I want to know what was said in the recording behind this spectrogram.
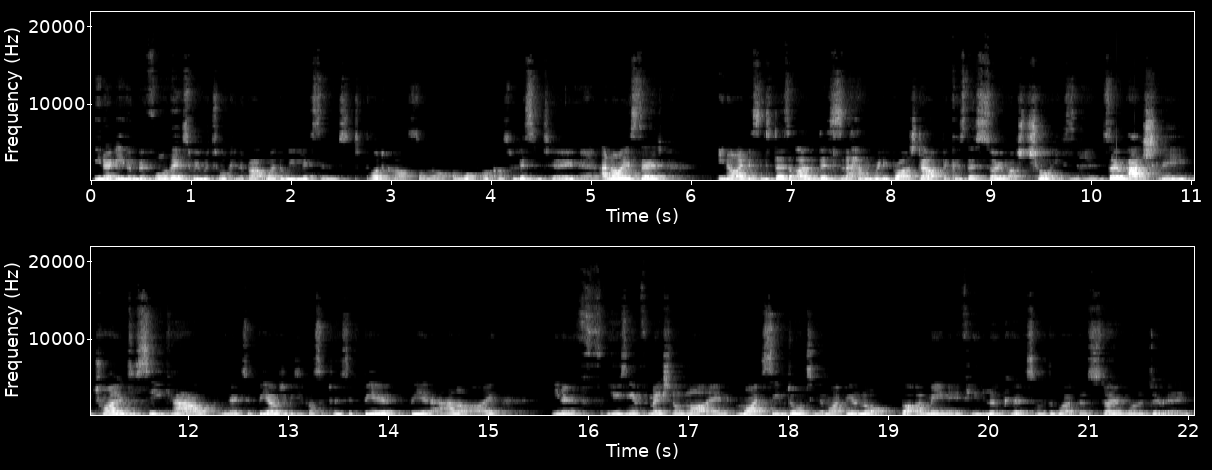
you know, even before this, we were talking about whether we listened to podcasts or not and what podcasts we listened to. Yeah. And I said, you know, I listen to Desert Island Discs and I haven't really branched out because there's so much choice. Mm-hmm. So actually trying to seek out, you know, to be LGBT plus inclusive, be a, be an ally, you know, f- using information online might seem daunting. There might be a lot, but I mean, if you look at some of the work that Stonewall are doing,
